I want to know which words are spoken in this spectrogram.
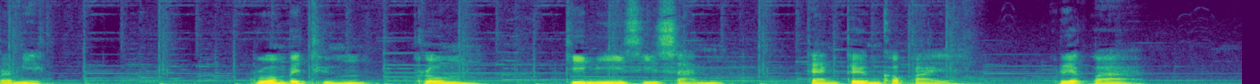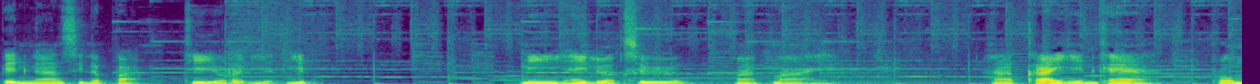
รามิก รวมไปถึงพรมที่มีสีสัน แต่งเติมเข้าไป เรียกว่า เป็นงานศิลปะที่ละเอียดยิบ มีให้เลือกซื้อมากมาย หากใครเห็นแค่พรม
